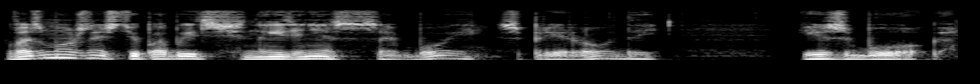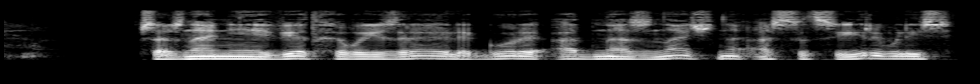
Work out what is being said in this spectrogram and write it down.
возможностью побыть наедине с собой, с природой и с Богом. В сознании ветхого Израиля горы однозначно ассоциировались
